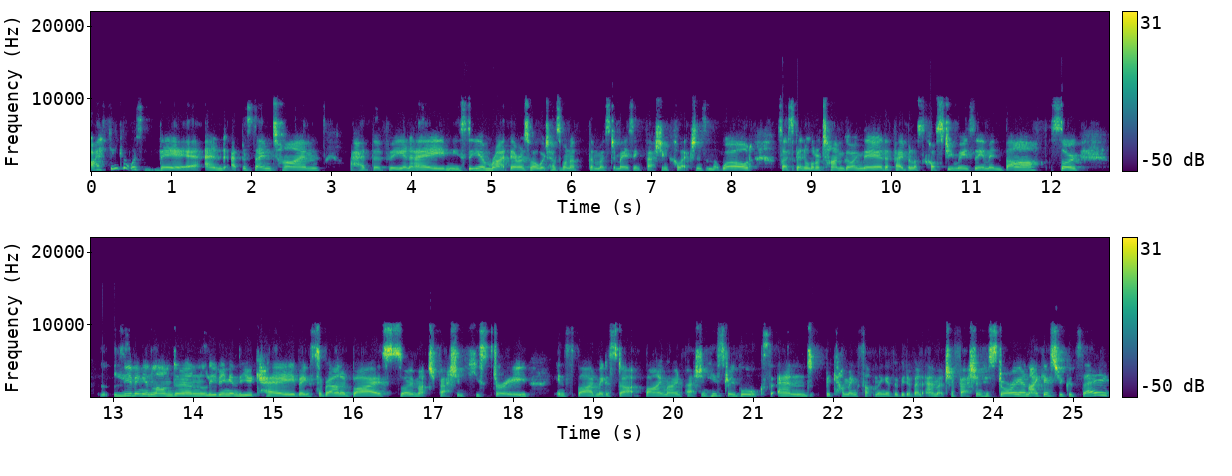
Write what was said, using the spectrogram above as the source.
I think it was there. And at the same time, I had the V&A Museum right there as well, which has one of the most amazing fashion collections in the world. So I spent a lot of time going there, the Fabulous Costume Museum in Bath. So living in London, living in the UK, being surrounded by so much fashion history inspired me to start buying my own fashion history books and becoming something of a bit of an amateur fashion historian, I guess you could say.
